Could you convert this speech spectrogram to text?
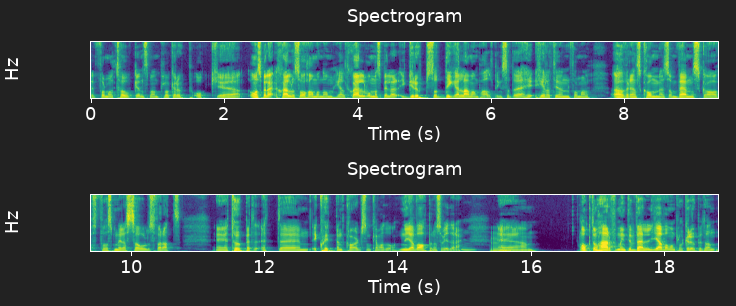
en form av tokens man plockar upp och eh, om man spelar själv så har man dem helt själv, om man spelar i grupp så delar man på allting. Så det är he- hela tiden en form av överenskommelse om vem ska få spendera souls för att eh, ta upp ett, ett eh, equipment card som kan vara då nya vapen och så vidare. Mm. Eh, och de här får man inte välja vad man plockar upp utan,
